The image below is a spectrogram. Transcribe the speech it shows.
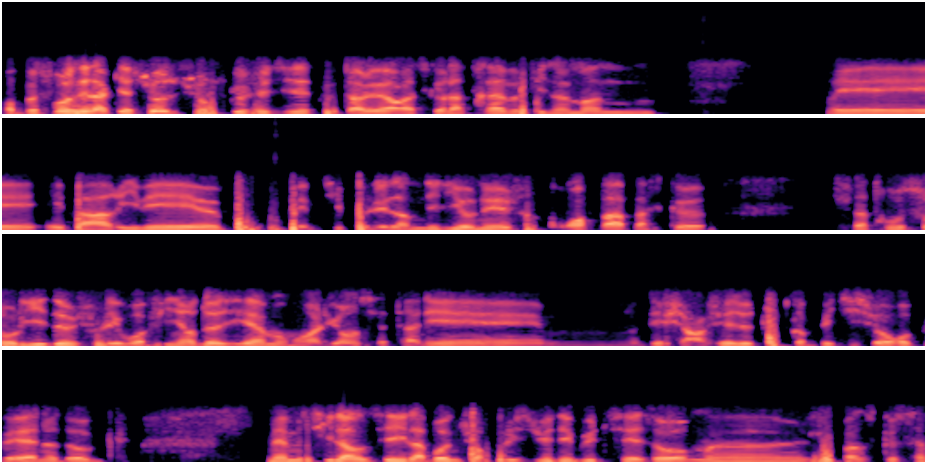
On peut se poser la question sur ce que je disais tout à l'heure, est-ce que la trêve finalement est, est pas arrivée pour couper un petit peu les lames des Lyonnais? Je ne crois pas parce que je la trouve solide. Je les vois finir deuxième, au moins Lyon cette année, et euh, déchargé de toute compétition européenne. Donc, même si Lens est la bonne surprise du début de saison, euh, je pense que ça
